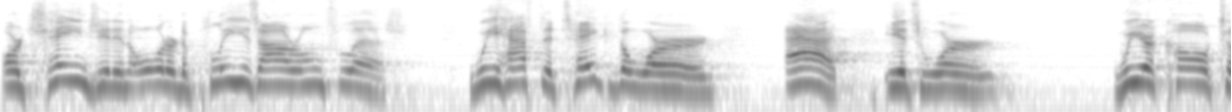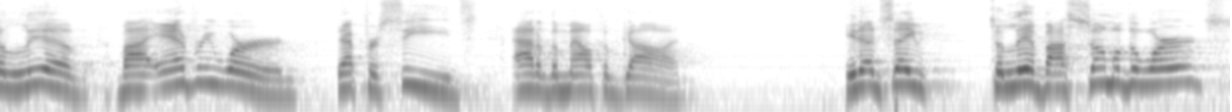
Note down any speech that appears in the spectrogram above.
or change it in order to please our own flesh. We have to take the Word at its Word. We are called to live by every word that proceeds out of the mouth of God. He doesn't say to live by some of the words,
